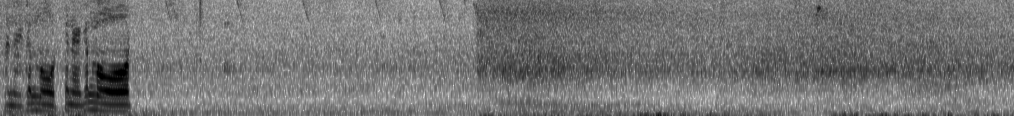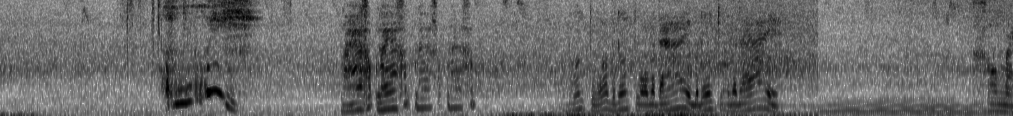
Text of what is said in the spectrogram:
ไปไหนกันหมด ไปไหนกันหมด โอ้ย มาครับ มาครับมาครับรับบโดนตัวบโดนตัวมาได้บโดนตัวมาได้ เข้ามา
